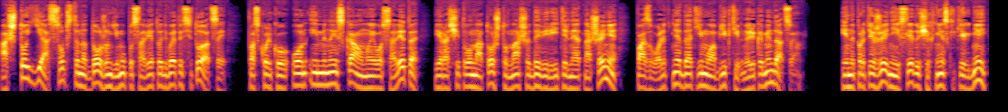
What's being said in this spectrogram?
а что я, собственно, должен ему посоветовать в этой ситуации, поскольку он именно искал моего совета и рассчитывал на то, что наши доверительные отношения позволят мне дать ему объективную рекомендацию. И на протяжении следующих нескольких дней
